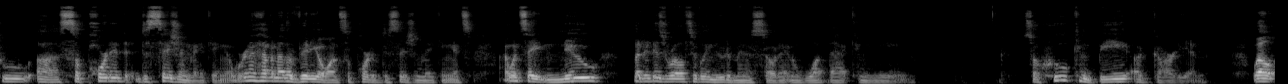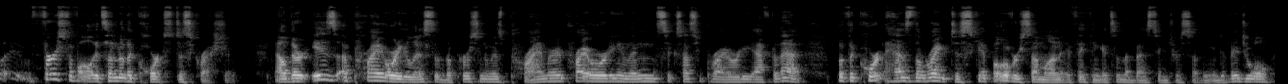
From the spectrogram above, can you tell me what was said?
to uh, supported decision-making. And we're going to have another video on supported decision-making. It's, I would say, new, but it is relatively new to Minnesota and what that can mean. So who can be a guardian? Well, first of all, it's under the court's discretion. Now, there is a priority list of the person who is primary priority and then successor priority after that, but the court has the right to skip over someone if they think it's in the best interest of the individual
